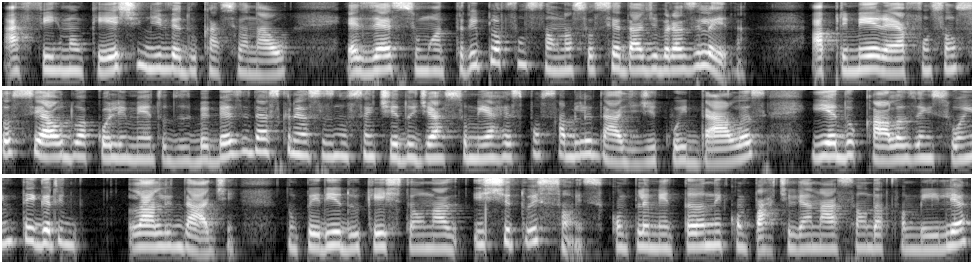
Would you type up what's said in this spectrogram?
afirmam que este nível educacional exerce uma tripla função na sociedade brasileira. A primeira é a função social do acolhimento dos bebês e das crianças no sentido de assumir a responsabilidade de cuidá-las e educá-las em sua integralidade, no período que estão nas instituições, complementando e compartilhando a ação da família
